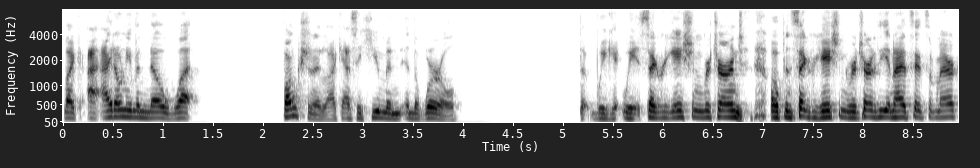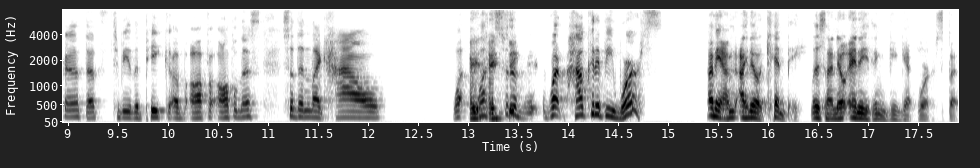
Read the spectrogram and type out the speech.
like i, I don't even know what functionally like as a human in the world we get we segregation returned, open segregation returned to the United States of America. That's to be the peak of awful, awfulness. So then, like, how, what, what I, I sort think, of, what, how could it be worse? I mean, I'm, i know it can be. Listen, I know anything can get worse, but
